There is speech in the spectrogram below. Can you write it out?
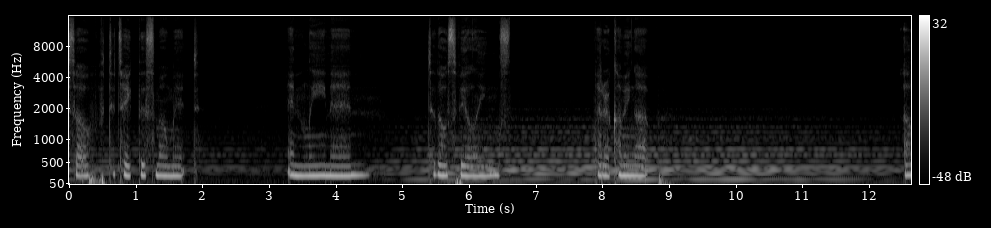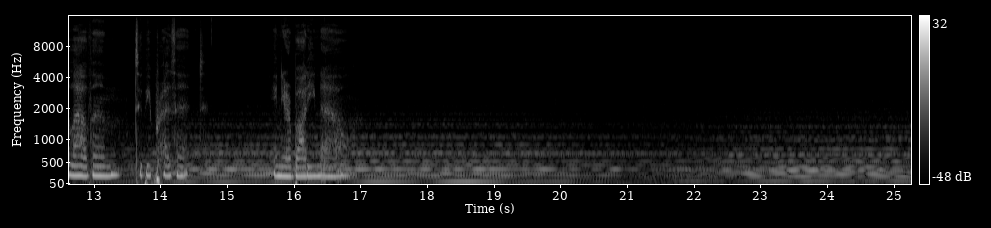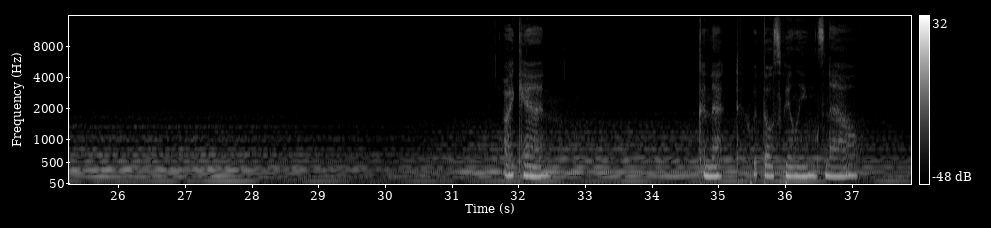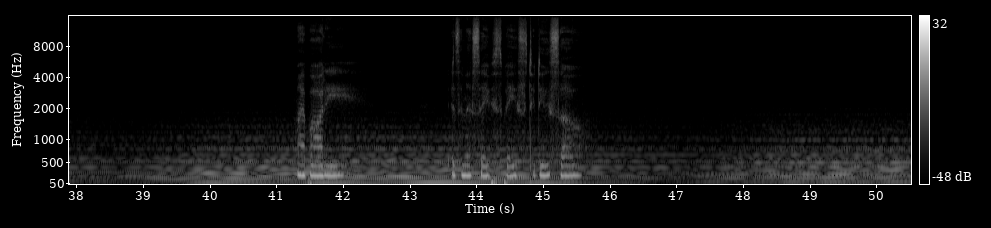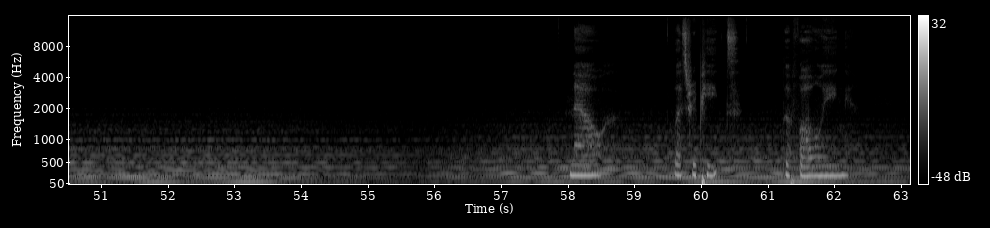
Yourself to take this moment and lean in to those feelings that are coming up. Allow them to be present in your body now. can connect with those feelings now. My body is in a safe space to do so. Now, let's repeat the following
